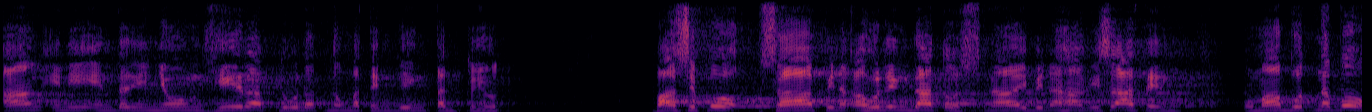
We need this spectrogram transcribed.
ang iniinda ninyong hirap dulot ng matinding tagtuyot. Base po sa pinakahuling datos na ibinahagi sa atin, umabot na po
